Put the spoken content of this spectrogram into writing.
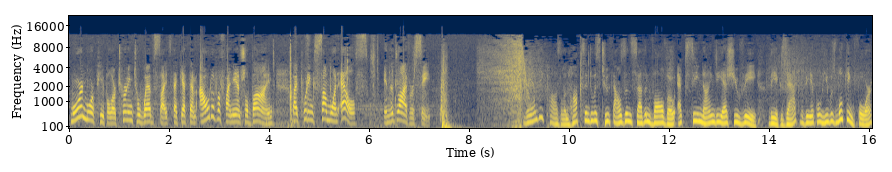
more and more people are turning to websites that get them out of a financial bind by putting someone else in the driver's seat. Randy Coslin hops into his 2007 Volvo XC90 SUV, the exact vehicle he was looking for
